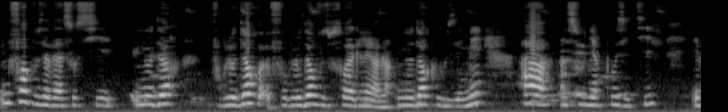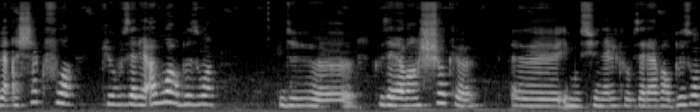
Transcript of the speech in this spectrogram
une fois que vous avez associé une odeur, faut que l'odeur, faut que l'odeur vous soit agréable, hein. une odeur que vous aimez, à un souvenir positif. Et bien à chaque fois que vous allez avoir besoin de, euh, que vous allez avoir un choc émotionnel, que vous allez avoir besoin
